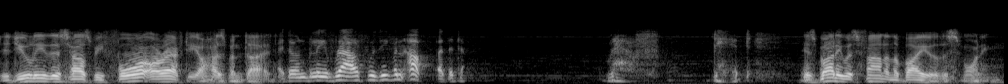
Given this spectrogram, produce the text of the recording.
Did you leave this house before or after your husband died? I don't believe Ralph was even up at the time. Ralph, dead. His body was found in the bayou this morning.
